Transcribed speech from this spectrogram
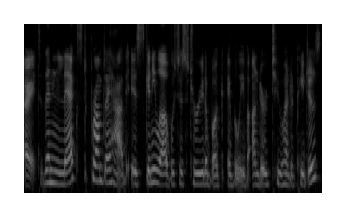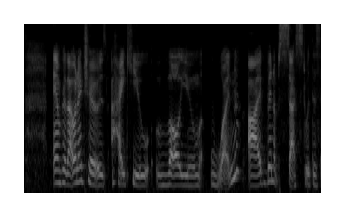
Alright, the next prompt I have is Skinny Love, which is to read a book, I believe, under 200 pages. And for that one I chose Haikyuu Volume 1. I've been obsessed with this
